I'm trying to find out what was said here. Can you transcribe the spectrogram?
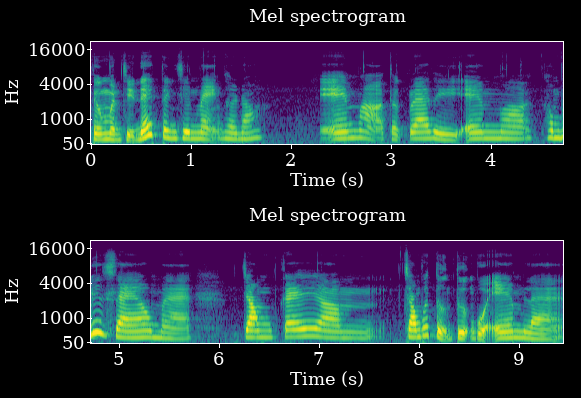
Tụi mình chỉ dating trên mạng thôi đó. Em à, thực ra thì em à, không biết sao mà trong cái um, trong cái tưởng tượng của em là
